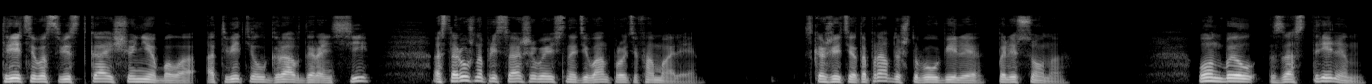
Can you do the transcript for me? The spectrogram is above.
«Третьего свистка еще не было», — ответил граф де Ранси, осторожно присаживаясь на диван против Амалии. «Скажите, это правда, что вы убили Полисона?» «Он был застрелен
